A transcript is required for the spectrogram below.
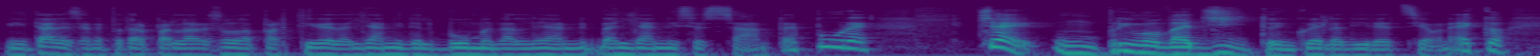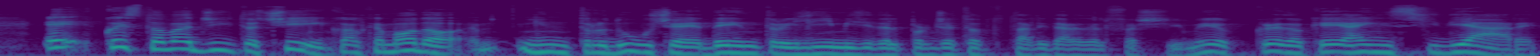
in Italia se ne potrà parlare solo a partire dagli anni del boom, dagli anni, dagli anni 60, eppure c'è un primo vagito in quella direzione. Ecco, e questo vagito ci in qualche modo introduce dentro i limiti del progetto totalitario del fascismo. Io credo che a insidiare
